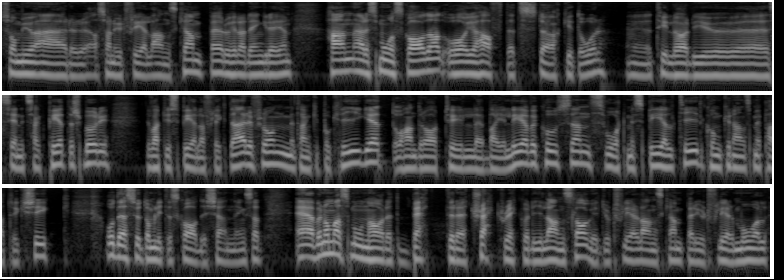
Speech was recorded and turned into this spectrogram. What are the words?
som ju är, alltså han har gjort flera landskamper och hela den grejen. Han är småskadad och har ju haft ett stökigt år. Eh, tillhörde ju eh, Zenit Sankt Petersburg. Det vart ju spelarflykt därifrån med tanke på kriget och han drar till Bayer Leverkusen. Svårt med speltid, konkurrens med Patrik Schick och dessutom lite skadekänning. Så att även om Asmon har ett bättre track record i landslaget, gjort fler landskamper, gjort fler mål,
